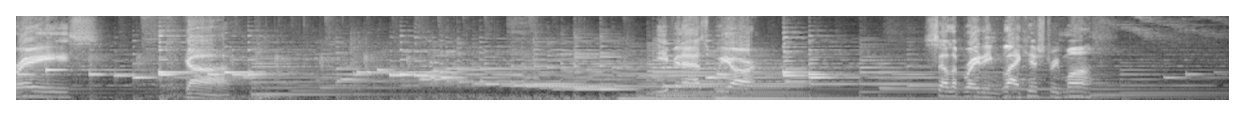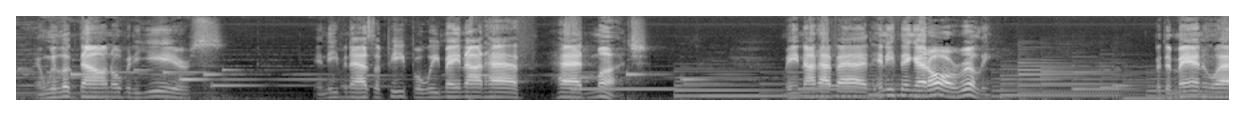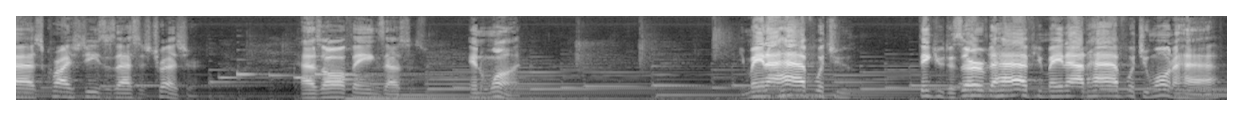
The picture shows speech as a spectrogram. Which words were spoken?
Praise God. Even as we are celebrating Black History Month, and we look down over the years, and even as a people, we may not have had much, may not have had anything at all, really. But the man who has Christ Jesus as his treasure has all things as in one. May not have what you think you deserve to have. You may not have what you want to have.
